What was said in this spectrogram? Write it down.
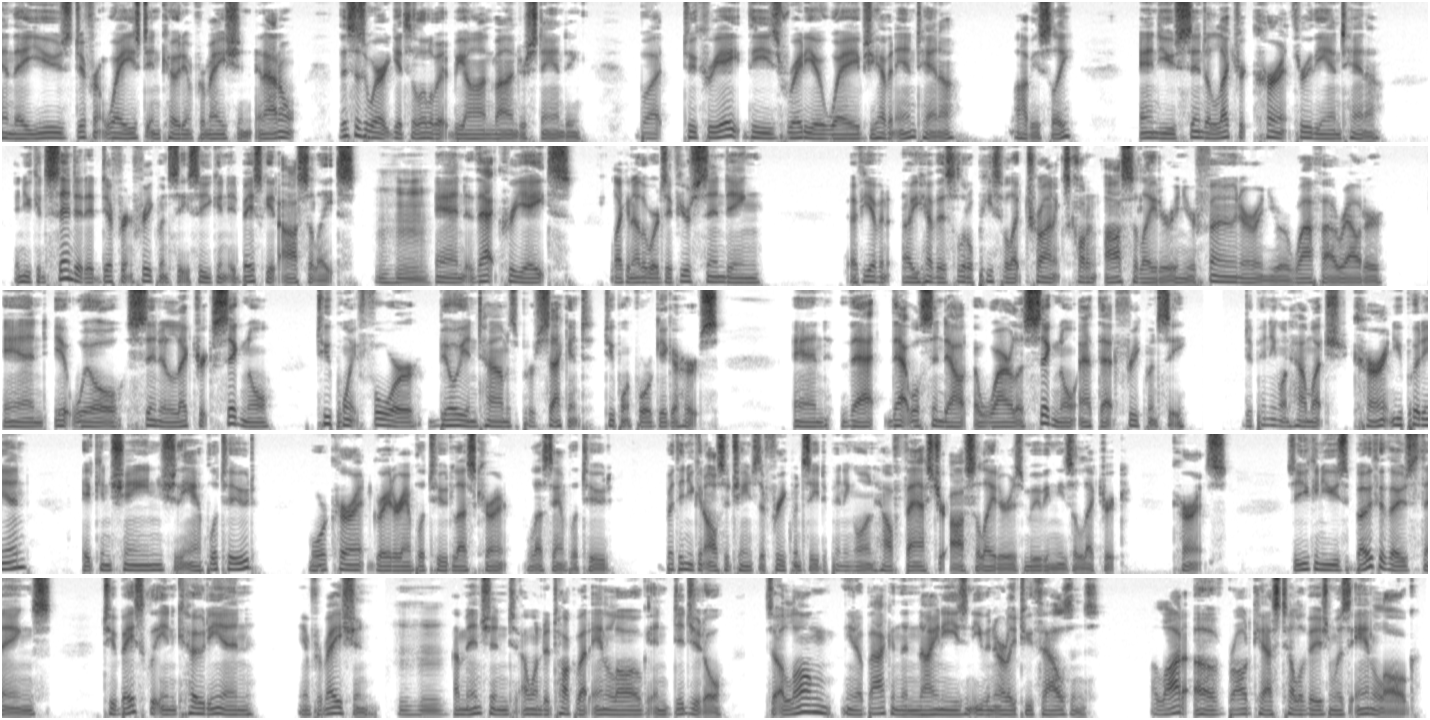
and they use different ways to encode information. And I don't, this is where it gets a little bit beyond my understanding. But to create these radio waves, you have an antenna, obviously, and you send electric current through the antenna. And you can send it at different frequencies. So you can, it basically it oscillates Mm-hmm. and that creates like in other words if you're sending if you have an uh, you have this little piece of electronics called an oscillator in your phone or in your Wi-Fi router, and it will send an electric signal 2.4 billion times per second, 2.4 gigahertz, and that that will send out a wireless signal at that frequency. Depending on how much current you put in, it can change the amplitude. More current, greater amplitude, less current, less amplitude. But then you can also change the frequency depending on how fast your oscillator is moving these electric currents. So you can use both of those things to basically encode in information. Mm-hmm. I mentioned I wanted to talk about analog and digital. So along, you know, back in the 90s and even early 2000s, a lot of broadcast television was analog.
